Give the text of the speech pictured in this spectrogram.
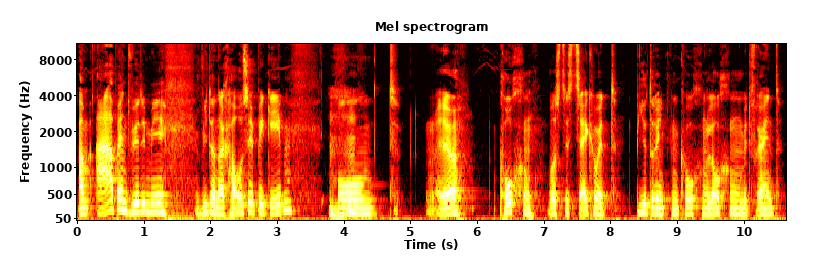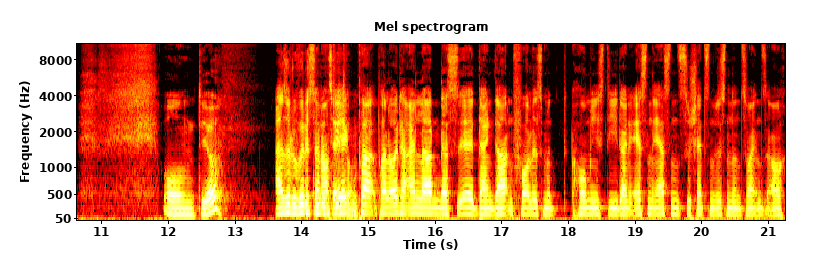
Am Abend würde ich mich wieder nach Hause begeben mhm. und ja, kochen, was das Zeug halt. Bier trinken, kochen, lachen mit Freund. Und ja, also du würdest dann auch direkt ein paar, paar Leute einladen, dass äh, dein Garten voll ist mit Homies, die dein Essen erstens zu schätzen wissen und zweitens auch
